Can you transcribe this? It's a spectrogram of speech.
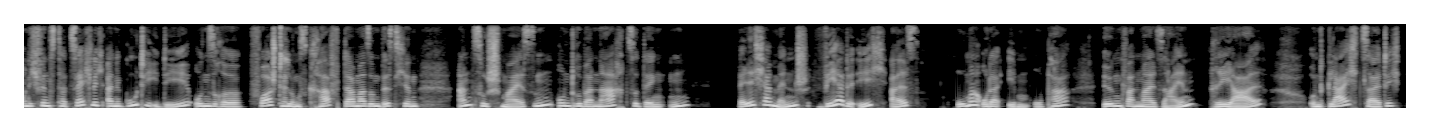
Und ich finde es tatsächlich eine gute Idee, unsere Vorstellungskraft da mal so ein bisschen anzuschmeißen und drüber nachzudenken, welcher Mensch werde ich als Oma oder eben Opa irgendwann mal sein, real, und gleichzeitig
